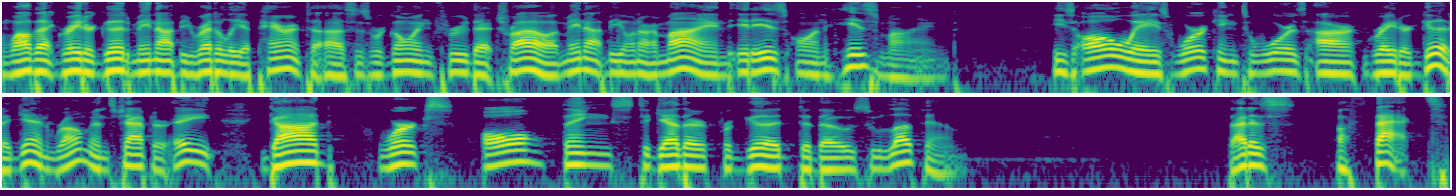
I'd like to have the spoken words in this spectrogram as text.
And while that greater good may not be readily apparent to us as we're going through that trial, it may not be on our mind, it is on His mind. He's always working towards our greater good. Again, Romans chapter 8 God works all things together for good to those who love him. That is a fact.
